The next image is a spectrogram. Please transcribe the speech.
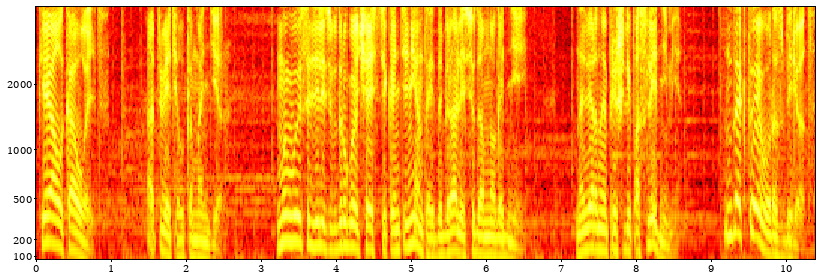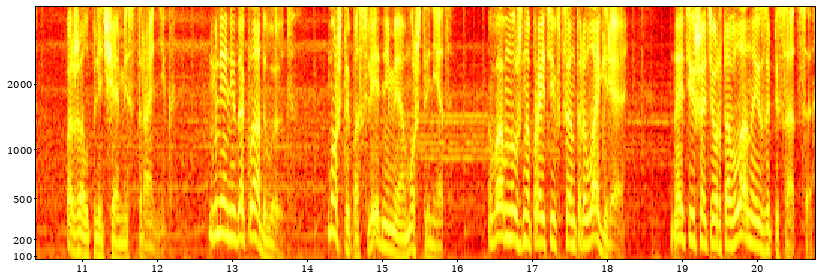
Кеалкаольд», – ответил командир. «Мы высадились в другой части континента и добирались сюда много дней. Наверное, пришли последними». «Да кто его разберет?» – пожал плечами странник. «Мне не докладывают. Может и последними, а может и нет. Вам нужно пройти в центр лагеря, найти шатер Тавлана и записаться.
